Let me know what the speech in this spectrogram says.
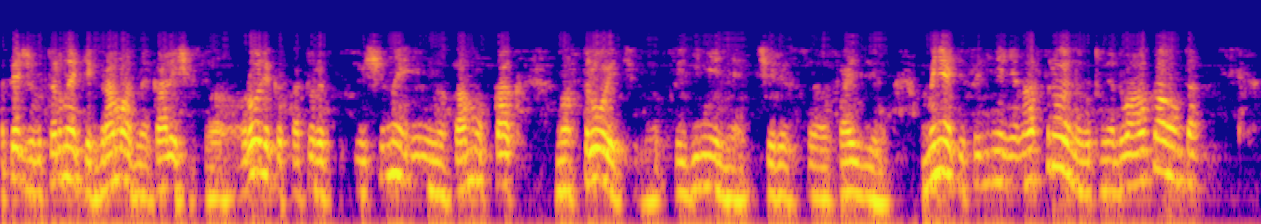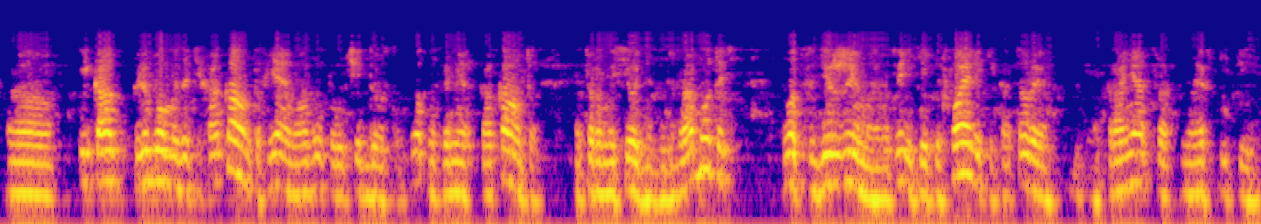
Опять же, в интернете громадное количество роликов, которые посвящены именно тому, как настроить соединение через э, FileZilla. У меня эти соединения настроены, вот у меня два аккаунта, э, и как к любому из этих аккаунтов я могу получить доступ. Вот, например, к аккаунту, которым мы сегодня будем работать, вот содержимое, вот видите эти файлики, которые хранятся на FTP.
